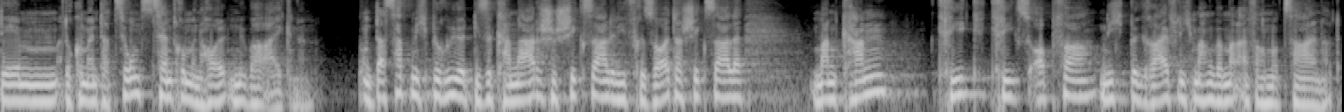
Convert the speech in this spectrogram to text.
dem Dokumentationszentrum in Holten übereignen. Und das hat mich berührt, diese kanadischen Schicksale, die Friseuter Schicksale. Man kann Krieg, Kriegsopfer nicht begreiflich machen, wenn man einfach nur Zahlen hat.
